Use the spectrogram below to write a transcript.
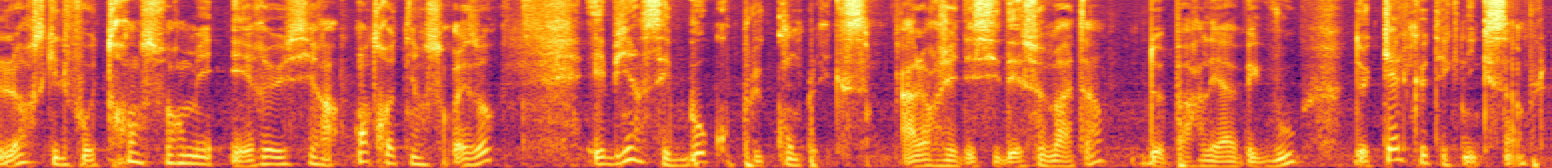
lorsqu'il faut transformer et réussir à entretenir son réseau, eh bien c'est beaucoup plus complexe. Alors j'ai décidé ce matin de parler avec vous de quelques techniques simples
